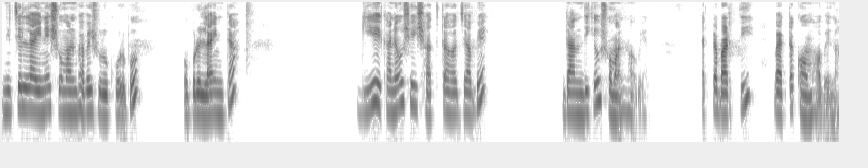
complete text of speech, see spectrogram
নিচের লাইনে সমানভাবে শুরু করব। ওপরের লাইনটা গিয়ে এখানেও সেই সাতটা যাবে ডান দিকেও সমান হবে। একটা বাড়তি বা একটা কম হবে না।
